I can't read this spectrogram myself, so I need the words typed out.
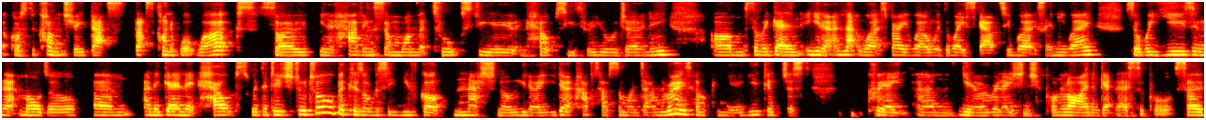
across the country that's that's kind of what works. So you know having someone that talks to you and helps you through your journey um, so again you know and that works very well with the way scouting works anyway. So we're using that model um, and again it helps with the digital tool because obviously you've got national you know you don't have to have someone down the road helping you. You could just create um, you know a relationship online and get their support. So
